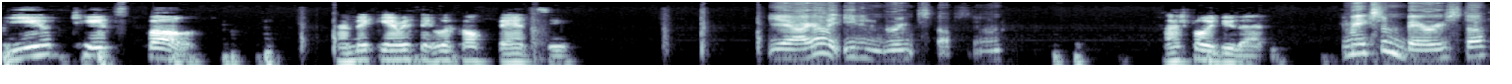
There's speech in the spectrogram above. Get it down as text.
Beautiful. I'm making everything look all fancy. Yeah, I gotta eat and drink stuff soon. I should probably do that. Make some berry stuff,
